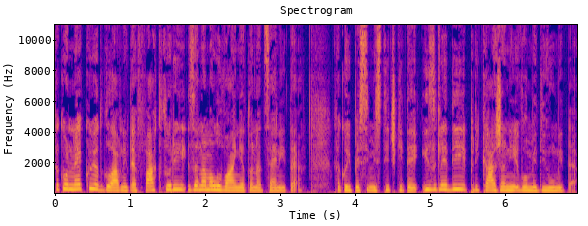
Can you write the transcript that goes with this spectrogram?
како некои од главните фактори за намалувањето на цените, како и песимистичките изгледи прикажани во медиумите.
